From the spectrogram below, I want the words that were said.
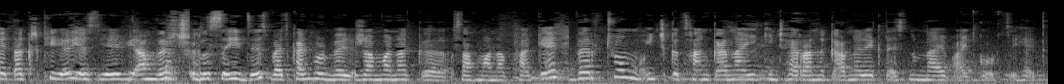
հետաքրքիր էր, ես երևի անverջ լսեի ձեզ, բայց քանի որ մեր ժամանակը սահմանափակ է, վերջում ինչ կցանկանայիք, ինչ հերանեկարներ եք տեսնում նաև այդ գործի հետ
